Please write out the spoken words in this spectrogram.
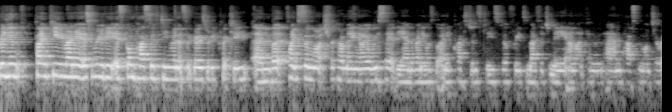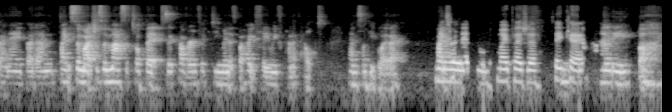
Brilliant. Thank you, Renee. It's really, it's gone past 15 minutes. It goes really quickly. Um, but thanks so much for coming. I always say at the end, if anyone's got any questions, please feel free to message me and I can um, pass them on to Renee. But um, thanks so much. It's a massive topic to cover in 15 minutes, but hopefully we've kind of helped um, some people out there. Thanks, no, Renee. My pleasure. Take care. Bye.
